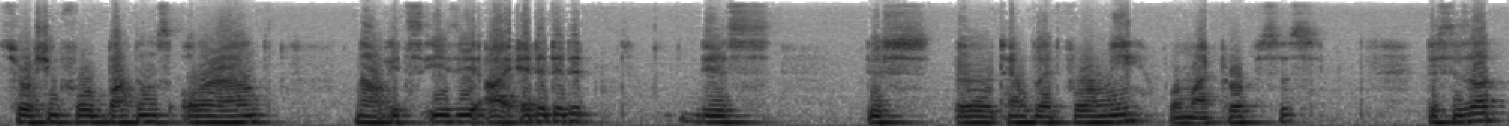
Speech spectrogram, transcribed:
searching for buttons all around. Now it's easy. I edited it this this uh, template for me for my purposes. This is a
